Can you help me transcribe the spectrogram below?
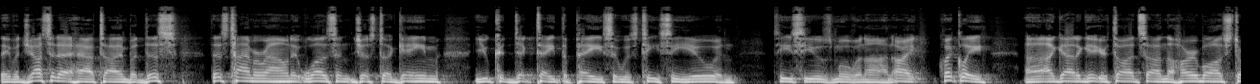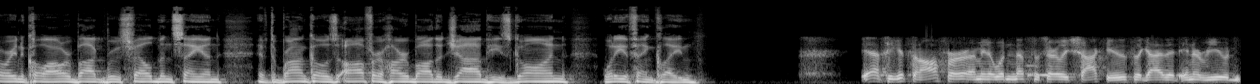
They've adjusted at halftime, but this this time around, it wasn't just a game you could dictate the pace. It was TCU, and TCU's moving on. All right, quickly. Uh, I got to get your thoughts on the Harbaugh story. Nicole Auerbach, Bruce Feldman saying if the Broncos offer Harbaugh the job, he's gone. What do you think, Clayton? Yeah, if he gets an offer, I mean, it wouldn't necessarily shock you. This is the guy that interviewed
